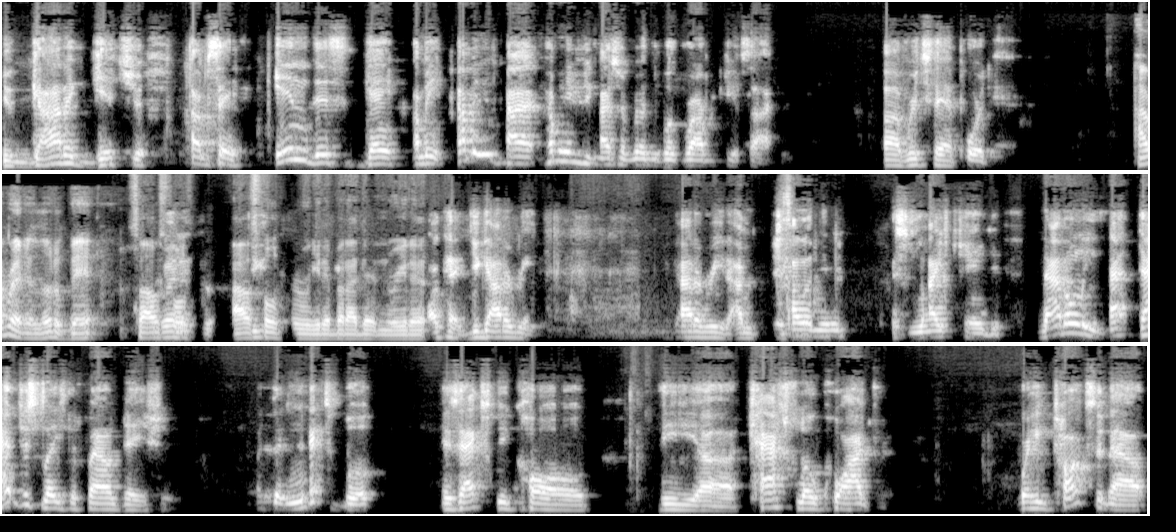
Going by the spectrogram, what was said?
You gotta get your. I'm saying in this game. I mean, how many of you guys, how many of you guys have read the book Robert Kiyosaki, uh, Rich Dad Poor Dad? I read a little bit. So I was, supposed to, I was supposed to read it, but I didn't read it. Okay, you gotta read it. You gotta read it. I'm telling you, it's life changing. Not only that, that just lays the foundation. But the next book is actually called the uh, Cash Flow Quadrant, where he talks about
